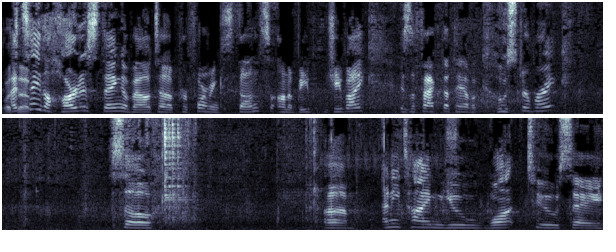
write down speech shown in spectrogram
What's I'd up? say the hardest thing about uh, performing stunts on a B- G-bike is the fact that they have a coaster brake. So, um, anytime you want to say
